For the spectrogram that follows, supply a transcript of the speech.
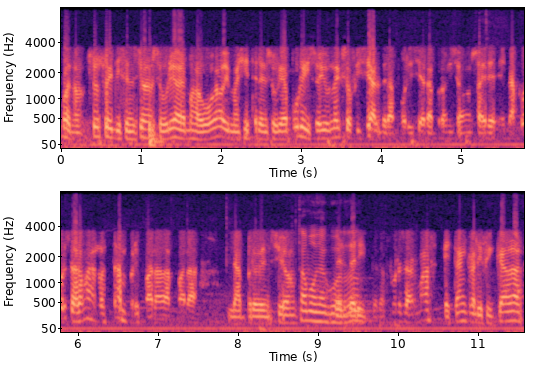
bueno, yo soy licenciado en seguridad, además abogado y magíster en seguridad pública y soy un ex oficial de la policía de la provincia de Buenos Aires. Las Fuerzas Armadas no están preparadas para la prevención Estamos de acuerdo. del delito. Las Fuerzas Armadas están calificadas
